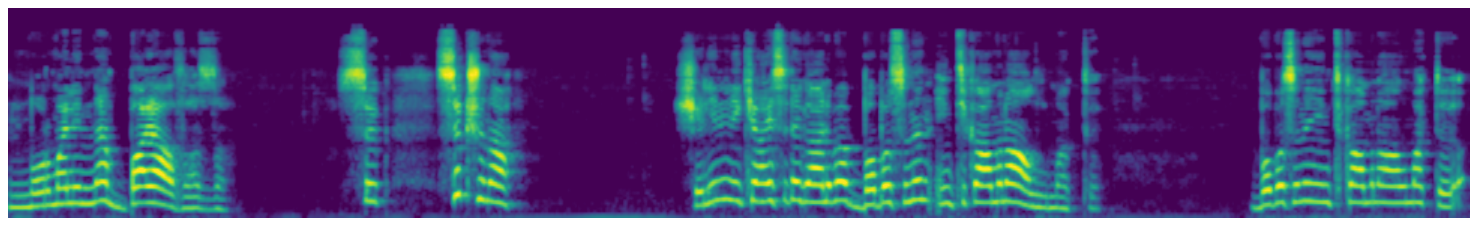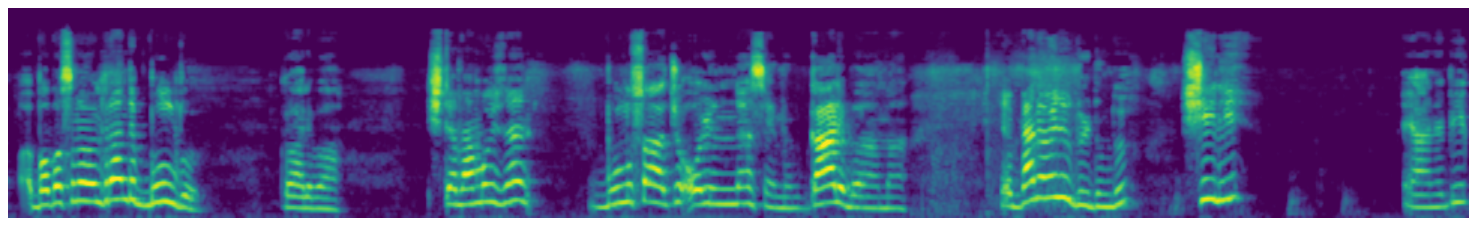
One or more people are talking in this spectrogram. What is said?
Normalinden bayağı fazla. Sık. Sık şuna. Shelly'nin hikayesi de galiba babasının intikamını almaktı. Babasının intikamını almaktı. Babasını öldüren de Bull'du galiba. İşte ben bu yüzden Bull'u sadece oyunundan sevmiyorum. Galiba ama. Ya ben öyle duydumdu. Shelly yani bir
